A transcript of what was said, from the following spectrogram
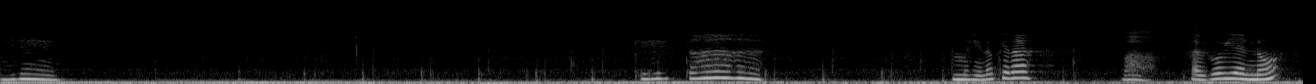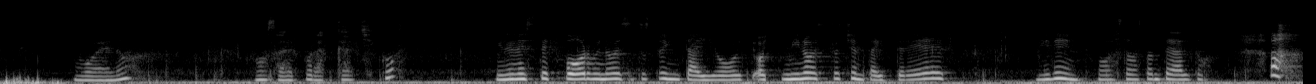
Miren. ¿Qué tal? Me imagino que era wow, algo bien, ¿no? Bueno, vamos a ver por acá, chicos. Miren este Ford 1938, 1983. Miren, oh, está bastante alto. ¡Ah!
